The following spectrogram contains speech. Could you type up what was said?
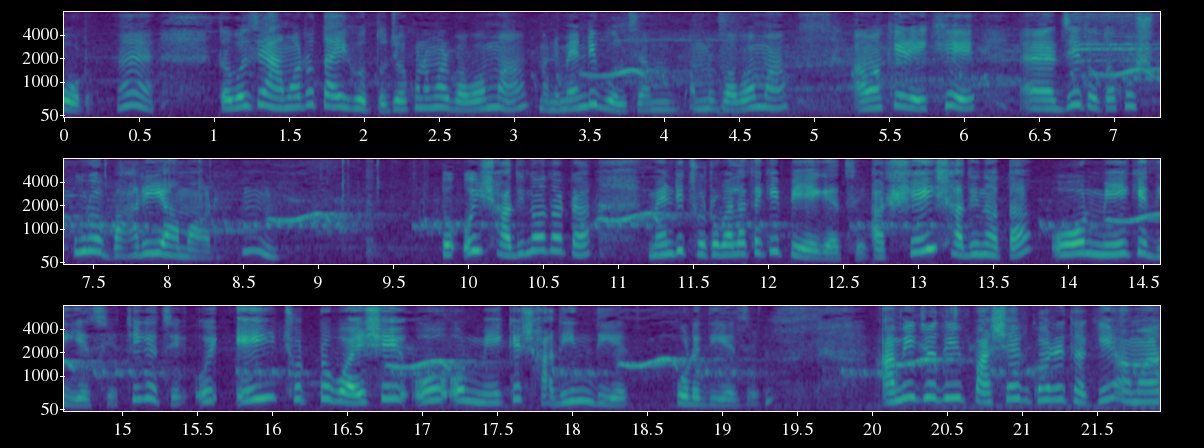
ওর হ্যাঁ? তো বলছে আমারও তাই হতো, যখন আমার বাবা মা মানে ম্যান্ডি বলছে আমার বাবা মা আমাকে রেখে যেত তখন পুরো বাড়ি আমার, হুম? তো ওই স্বাধীনতাটা ম্যান্ডি ছোটবেলা থেকেই পেয়ে গেছে। আর সেই স্বাধীনতা ওর মেয়েকে দিয়েছে, ঠিক আছে? ওই, এই ছোট্ট বয়সেই ও ওর মেয়েকে স্বাধীন দিয়ে, করে দিয়েছে। আমি যদি পাশের ঘরে থাকি, আমার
